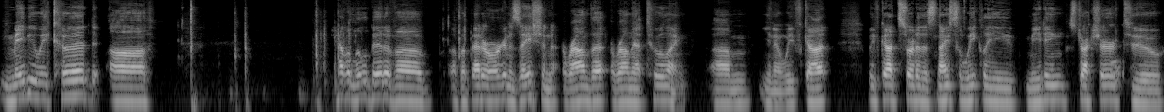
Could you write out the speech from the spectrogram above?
maybe we could uh, have a little bit of a of a better organization around the around that tooling. Um, you know, we've got we've got sort of this nice weekly meeting structure to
